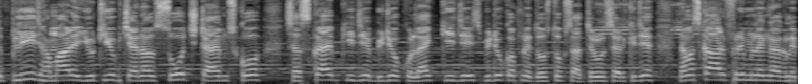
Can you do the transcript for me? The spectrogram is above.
तो प्लीज़ हमारे यूट्यूब चैनल सोच टाइम्स को सब्सक्राइब कीजिए, वीडियो को लाइक कीजिए। इस वीडियो को अपने दोस्तों के साथ ज़रूर शेयर कीजिए। नमस्कार, फिर मिलेंगे अगले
